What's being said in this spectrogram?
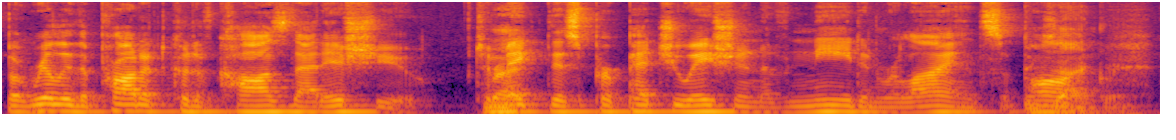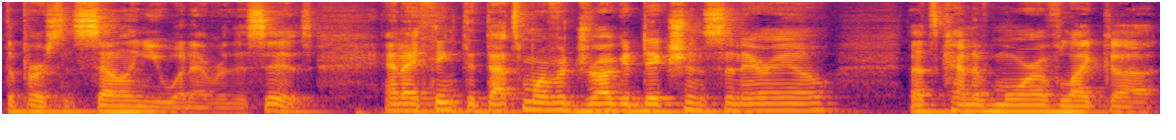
but really the product could have caused that issue to Right. make this perpetuation of need and reliance upon Exactly. the person selling you whatever this is and i think that that's more of a drug addiction scenario that's kind of more of like a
